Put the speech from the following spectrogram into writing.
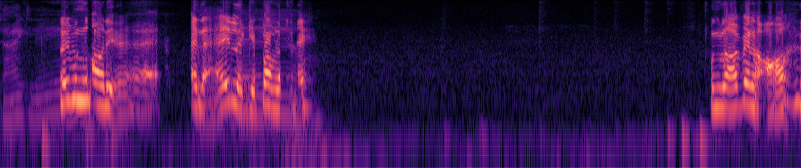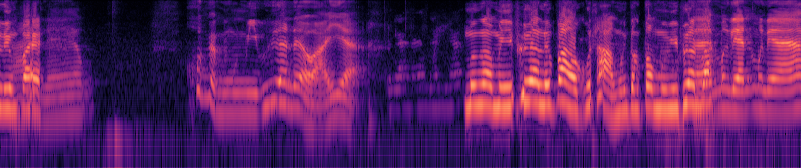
ใช่อีกแล้วเฮ้ยมึงรอดิไอ้ไอ้ไอ้เหลือกี่ป้อมแล้วไอ้มึงรอไม่เป็นเหรออ๋อลืมไปใช่อีกแล้ว คนแบบมึงมีเพื่อนด้วยเหรอวะไอ้เหี้ยมึงอะมีเพื่อนหรือเปล่ากูถามมึงตรงๆมึงมีเพื่อนปะเอ้ยมึงเรียนมึงเรียนนะ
